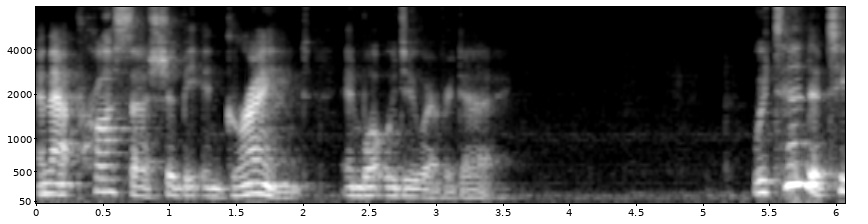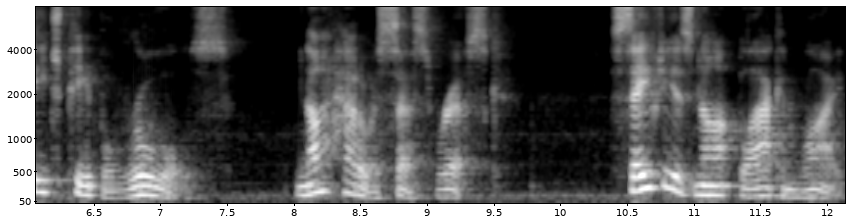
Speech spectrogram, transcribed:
and that process should be ingrained in what we do every day. We tend to teach people rules, not how to assess risk. Safety is not black and white,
